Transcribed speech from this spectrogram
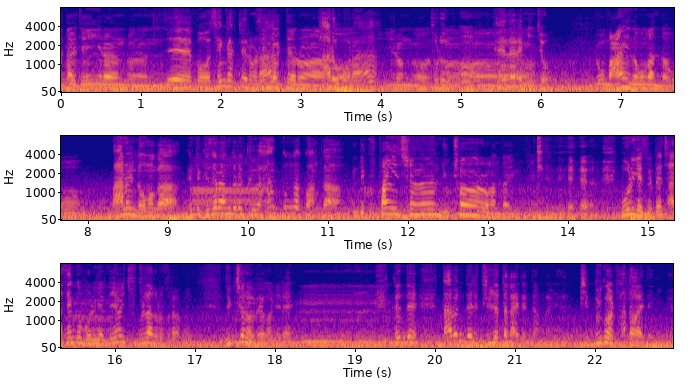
배달 대행이라는 거는 이제 뭐 생각대로나 생각대로나 바르거나 뭐 이런 거. 부름 어, 배달의 민족. 이거 많이 넘어간다고. 만 원이 넘어가. 근데 그 아. 사람들은 그거 한건 갖고 안가. 근데 쿠팡이츠는 6천 원으로 간다 이거지. 모르겠어요. 내가 자세한 건 모르겠는데 형이 죽을라 그러더라고. 6,500원이래. 음. 근데 다른 데를 들렸다 가야 된단 말이야. 피- 물건을 받아와야 되니까.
